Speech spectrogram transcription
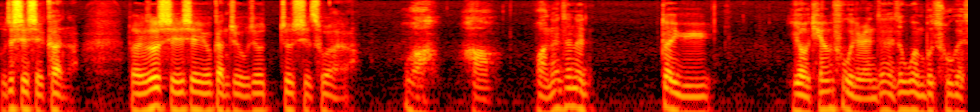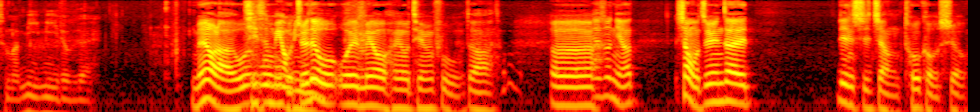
我就写写看啊。对，有时候写一写有感觉，我就就写出来了。哇，好哇，那真的对于有天赋的人，真的是问不出个什么秘密，对不对？没有啦，我其实没有我我觉得我我也没有很有天赋，对吧、呃，应该说你要像我最近在练习讲脱口秀，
